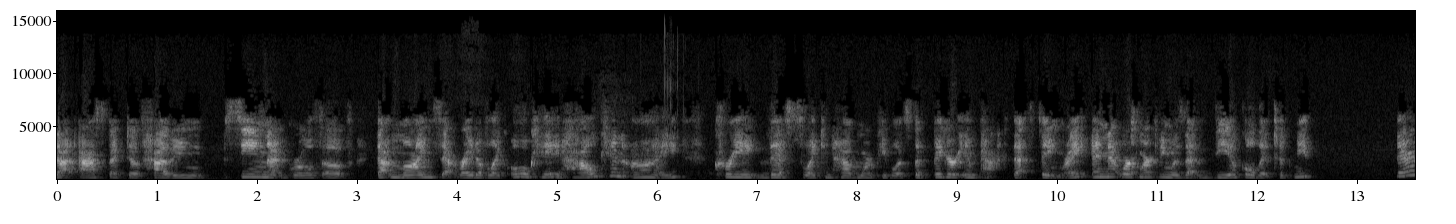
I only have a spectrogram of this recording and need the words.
that aspect of having seeing that growth of that mindset right? Of like okay how can i create this so i can have more people? It's the bigger impact that thing right? And network marketing was that vehicle that took me there.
